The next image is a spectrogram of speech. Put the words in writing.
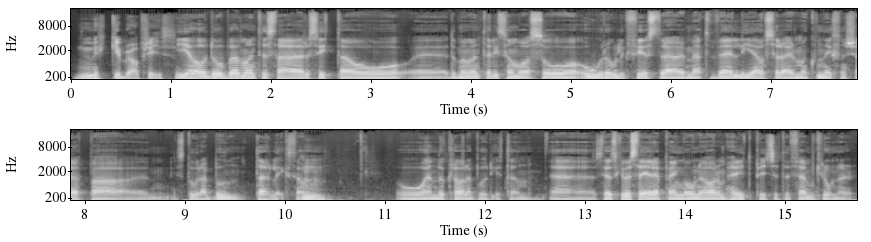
Mycket bra pris. Ja, och då behöver man inte så här sitta och... Eh, då behöver man inte liksom vara så orolig för just det där med att välja och sådär. Man kunde liksom köpa eh, stora buntar liksom. Mm. Och ändå klara budgeten. Eh, så jag ska väl säga det på en gång, nu har de höjt priset till fem kronor.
